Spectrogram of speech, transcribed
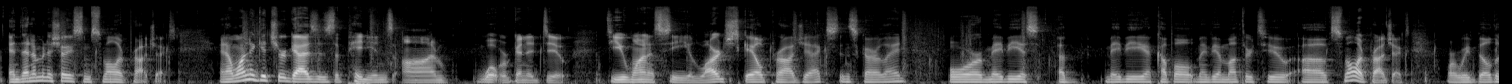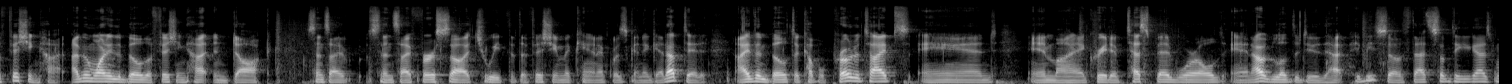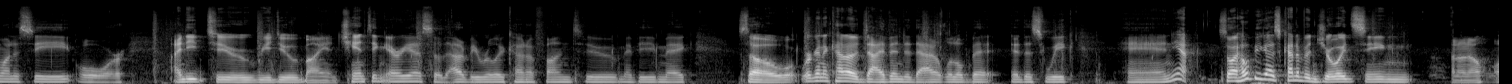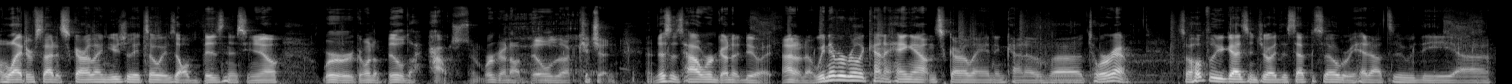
And then I'm going to show you some smaller projects. And I want to get your guys' opinions on what we're going to do. Do you want to see large scale projects in Scarland or maybe a, a, maybe a couple, maybe a month or two of smaller projects where we build a fishing hut? I've been wanting to build a fishing hut and dock since I since I first saw a tweet that the fishing mechanic was going to get updated. I even built a couple prototypes and in my creative testbed world, and I would love to do that maybe. So if that's something you guys want to see, or I need to redo my enchanting area, so that would be really kind of fun to maybe make. So we're gonna kind of dive into that a little bit this week, and yeah. So I hope you guys kind of enjoyed seeing I don't know, a lighter side of Scarland. Usually it's always all business, you know. We're going to build a house and we're going to build a kitchen and this is how we're going to do it. I don't know. We never really kind of hang out in Scarland and kind of uh, tour around. So hopefully you guys enjoyed this episode where we head out to the uh,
